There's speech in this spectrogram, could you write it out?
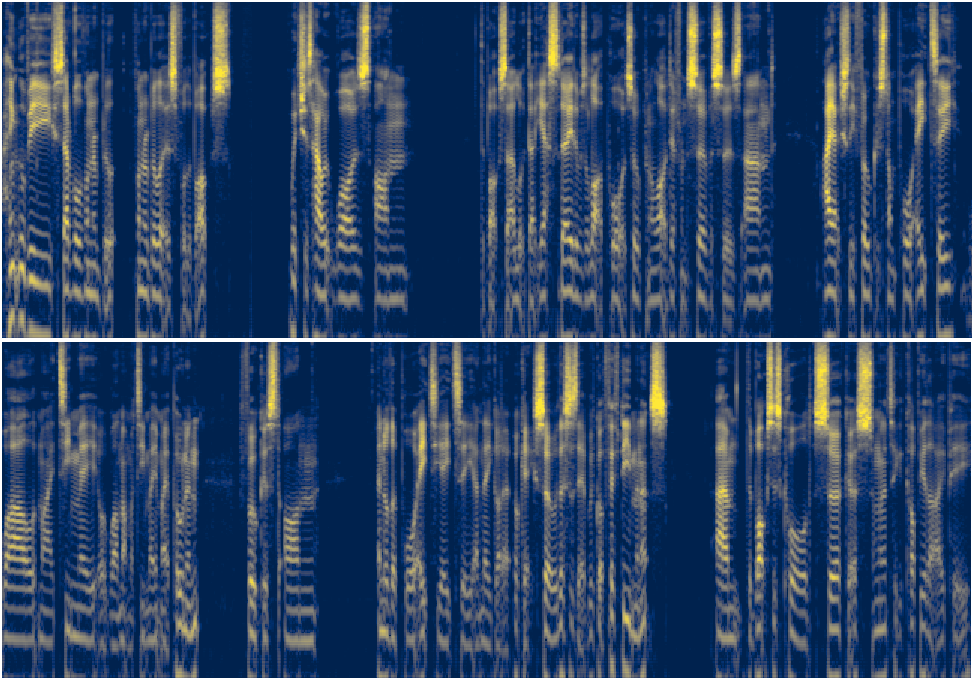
I think there'll be several vulnerabil vulnerabilities for the box, which is how it was on the box that I looked at yesterday, there was a lot of ports open, a lot of different services, and I actually focused on port 80 while my teammate, or well, not my teammate, my opponent, focused on another port 8080 and they got it. Okay, so this is it. We've got 15 minutes. Um, the box is called Circus. I'm going to take a copy of that IP,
